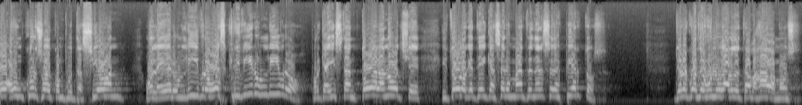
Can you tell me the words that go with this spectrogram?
o un curso de computación, o leer un libro, o escribir un libro, porque ahí están toda la noche y todo lo que tienen que hacer es mantenerse despiertos. Yo recuerdo en un lugar donde trabajábamos,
